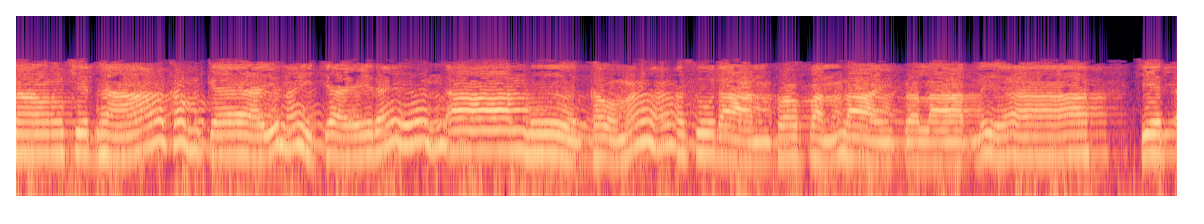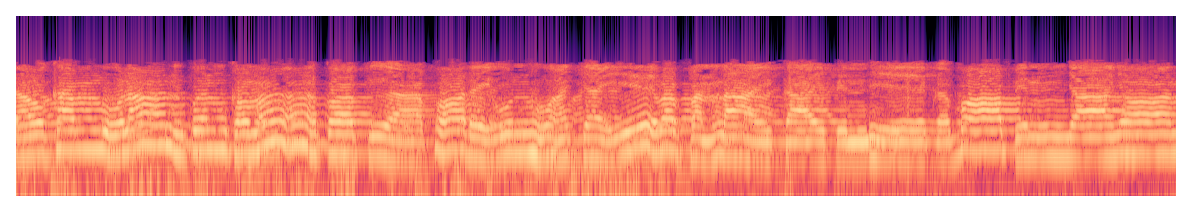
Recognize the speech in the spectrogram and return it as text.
นั่งคิดหาคำแก่อยู่ในใจได้เอินอ่านมืดเข้ามาสู่ด่านเพราะฝันลายประหลาดเลือ จิตเอาคำบุรานเพิ่นเข้ามาก็เกือพอได้อุ่นหัวใจว่าฝันลายกลายเป็นดีก็บ่เป็นยาย้อน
